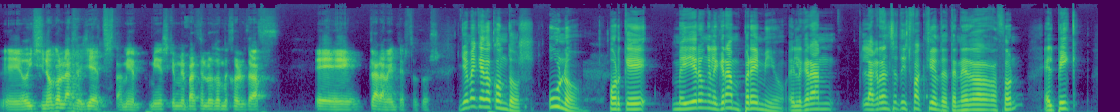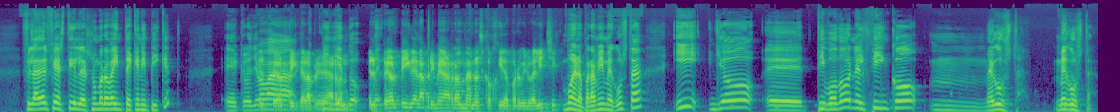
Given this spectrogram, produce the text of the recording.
y si no, con las de Jets también. A mí es que me parecen los dos mejores drafts eh, claramente estos dos. Yo me quedo con dos. Uno, porque me dieron el gran premio, el gran, la gran satisfacción de tener la razón. El pick Philadelphia Steelers número 20, Kenny Pickett. Eh, que lo llevaba el peor pick de la primera ronda. El peor pick de la primera ronda no escogido por Bill Belichick. Bueno, para mí me gusta. Y yo, eh, Tibodó en el 5, mm, me gusta. Me gusta.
